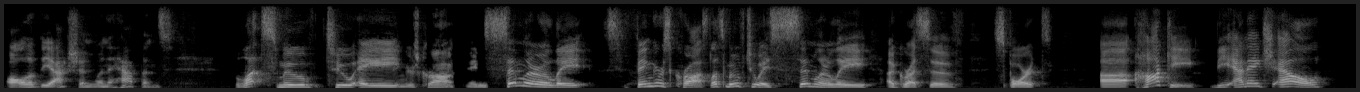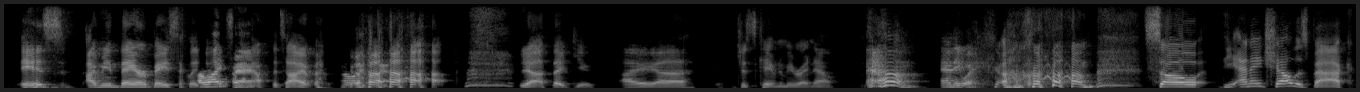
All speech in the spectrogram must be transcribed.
all of the action when it happens. Let's move to a fingers crossed. Maybe. Similarly, fingers crossed. Let's move to a similarly aggressive sport. Uh, hockey. The NHL is, I mean, they are basically I like half the time. Like yeah, thank you. I uh, just came to me right now. anyway, so the NHL is back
